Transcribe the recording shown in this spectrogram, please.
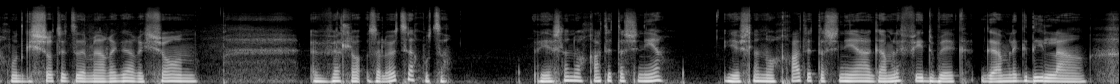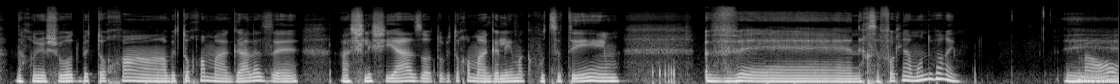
אנחנו מדגישות את זה מהרגע הראשון, וזה לא, לא יוצא החוצה. ויש לנו אחת את השנייה. יש לנו אחת את השנייה גם לפידבק, גם לגדילה. אנחנו יושבות בתוך, ה, בתוך המעגל הזה, השלישייה הזאת, או בתוך המעגלים הקבוצתיים, ונחשפות להמון דברים. ברור.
